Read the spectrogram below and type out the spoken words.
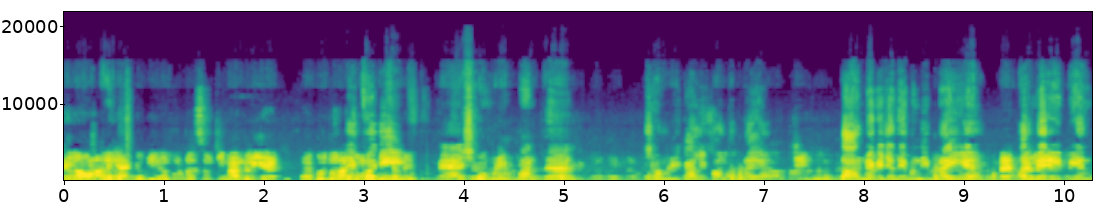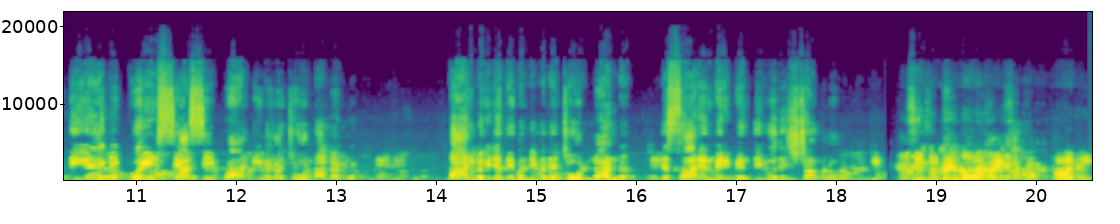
ਨਹੀਂ ਆਉਣ ਵਾਲੀ ਹੈ ਕਿਉਂਕਿ ਇਹ ਵੋਟਰ ਸੂਚੀ ਮੰਗ ਲਈ ਹੈ ਅਹ ਗੁਰਦੁਆਰਾ ਚੋਣ ਦੇਖੋ ਜੀ ਕਮਿਸ਼ਨ ਨੇ। ਮੈਂ ਸ਼੍ਰੋਮਣੀ ਪੰਥ ਸ਼੍ਰੋਮਣੀ ਅਕਾਲੀ ਪੰਥ ਬਣਾਇਆ। ਜੀ। ਧਾਰਮਿਕ ਜਥੇਬੰਦੀ ਬਣਾਈ ਹੈ। ਔਰ ਮੇਰੀ ਬੇਨਤੀ ਹੈ ਕਿ ਕੋਈ ਸਿਆਸੀ ਪਾਰਟੀ ਵੱਲੋਂ ਚੋਣ ਨਾ ਲੜਨ। ਧਾਰਮਿਕ ਜਥੇਬੰਦੀ ਵੱਲੋਂ ਚੋਣ ਲੜਨ। ਇਹ ਸਾਰਿਆਂ ਨੂੰ ਮੇਰੀ ਬੇਨਤੀ ਵੀ ਉਹਦੇ ਵਿੱਚ ਸ਼ਾਮਲ ਹੋਵੋ। ਤੁਸੀਂ ਮਤੇ ਦੋ ਆਪਣੇ ਹਾਜ਼ਰੀ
